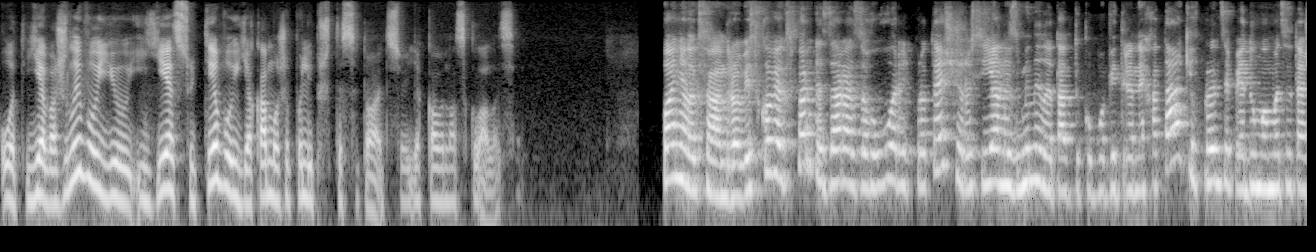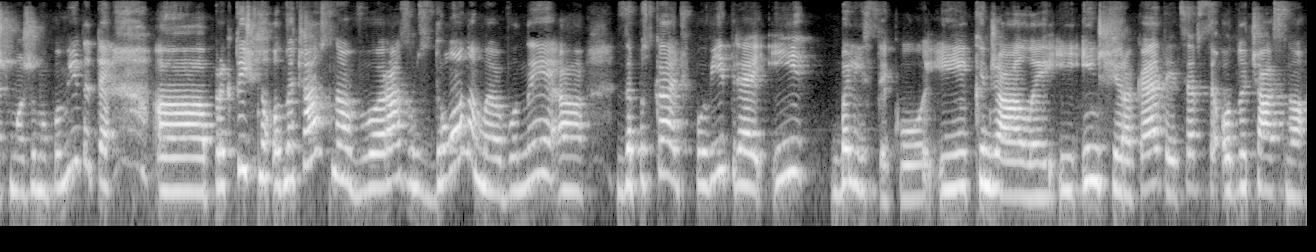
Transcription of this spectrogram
От є важливою і є суттєвою, яка може поліпшити ситуацію, яка у нас склалася. Пані Олександро, військові експерти зараз заговорять про те, що росіяни змінили тактику повітряних атак. В принципі, я думаю, ми це теж можемо помітити. А, практично одночасно в разом з дронами вони а, запускають в повітря і балістику, і кинжали, і інші ракети, і це все одночасно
